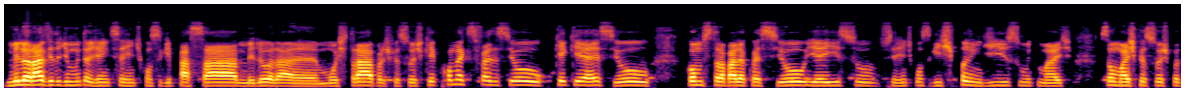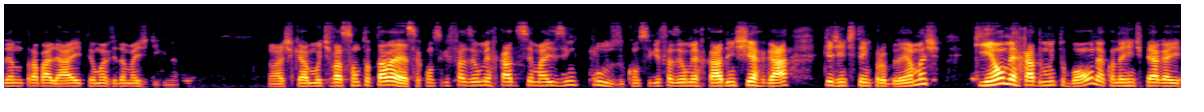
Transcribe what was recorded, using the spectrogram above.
melhorar a vida de muita gente se a gente conseguir passar, melhorar, é, mostrar para as pessoas que, como é que se faz SEO, o que, que é SEO, como se trabalha com SEO, e é isso, se a gente conseguir expandir isso muito mais, são mais pessoas podendo trabalhar e ter uma vida mais digna. Então, acho que a motivação total é essa: conseguir fazer o mercado ser mais incluso, conseguir fazer o mercado enxergar que a gente tem problemas, que é um mercado muito bom, né? Quando a gente pega aí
